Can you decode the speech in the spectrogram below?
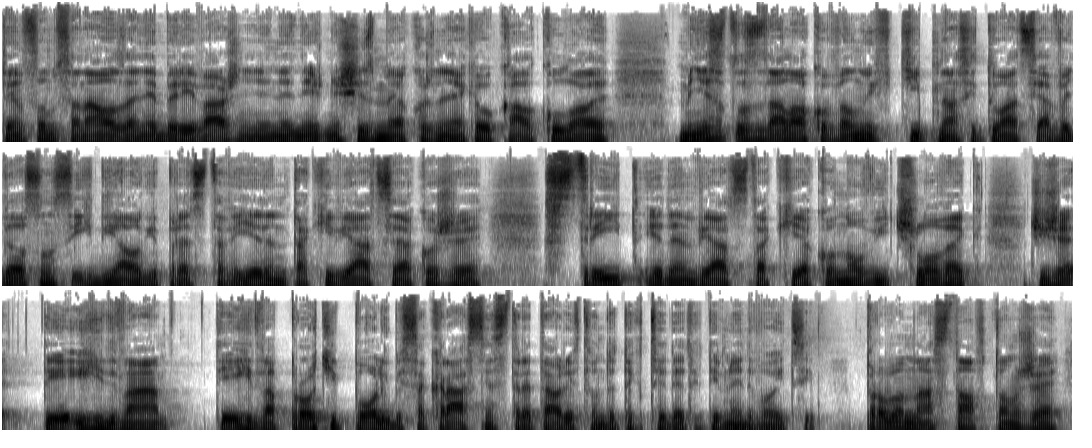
ten film sa naozaj neberie vážne, ne, ne, nešli sme akože do nejakého kalkulu, ale mne sa to zdalo ako veľmi vtipná situácia a vedel som si ich dialógy predstaviť. Jeden taký viacej akože street, jeden viac taký ako nový človek, čiže tie ich dva tie ich dva protipóly by sa krásne stretávali v tom detektív, detektívnej dvojici. Problém nastal v tom, že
